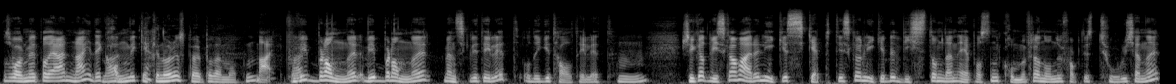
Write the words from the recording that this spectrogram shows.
Og svaret mitt på det er nei, det kan vi ikke. Ikke når du spør på den måten. Nei, for Nei. Vi, blander, vi blander menneskelig tillit og digital tillit. Mm. Slik at vi skal være like skeptiske og like bevisste om den e-posten kommer fra noen du faktisk tror du kjenner,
